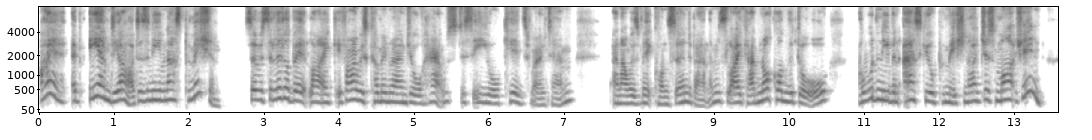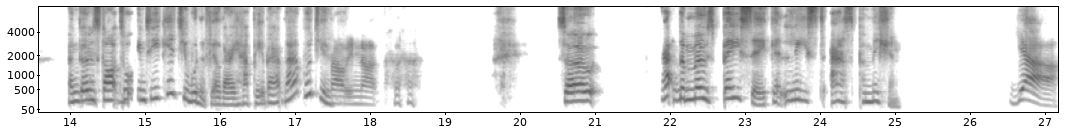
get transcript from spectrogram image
I, EMDR doesn't even ask permission. So it's a little bit like if I was coming around your house to see your kids, Rotem, and I was a bit concerned about them, it's like I'd knock on the door. I wouldn't even ask your permission. I'd just march in and go and start talking to your kids. You wouldn't feel very happy about that, would you? Probably not. so, at the most basic, at least ask permission. Yeah.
